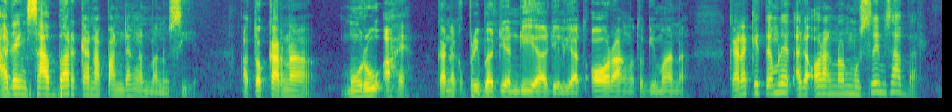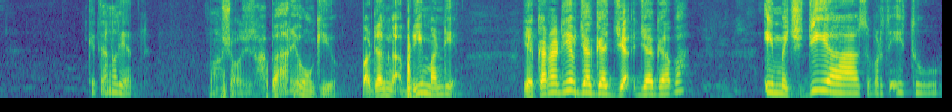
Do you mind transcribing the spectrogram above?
Ada yang sabar karena pandangan manusia. Atau karena muruah ya. Karena kepribadian dia dilihat orang atau gimana. Karena kita melihat ada orang non muslim sabar. Kita ngelihat. Masya Allah sabar ya Wong Kio. Padahal nggak beriman dia. Ya karena dia jaga jaga apa? Image dia seperti itu.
